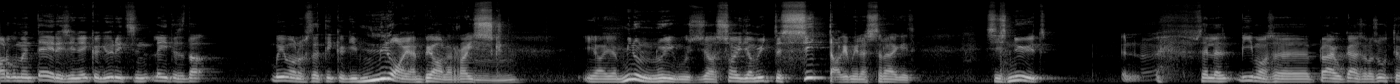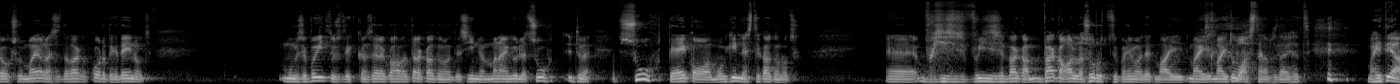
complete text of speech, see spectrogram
argumenteerisin ja ikkagi üritasin leida seda võimalust, et ikkagi mina jään peale, raisk mm. -hmm. ja, ja minul on õigus ja sa ei tea mitte sittagi, millest sa räägid. siis nüüd selle viimase praegu käesoleva suhte jooksul ma ei ole seda väga kordagi teinud mul see võitluslik on selle koha pealt ära kadunud ja siin on, ma näen küll, et suht, ütleme, suhte ego on mul kindlasti kadunud. või siis, või siis väga, väga alla surutud juba niimoodi, et ma ei, ma ei, ma ei tuvasta enam seda lihtsalt. ma ei tea.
